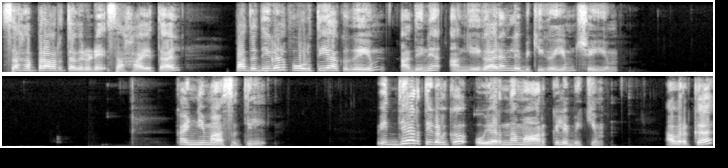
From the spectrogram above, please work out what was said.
സഹപ്രവർത്തകരുടെ സഹായത്താൽ പദ്ധതികൾ പൂർത്തിയാക്കുകയും അതിന് അംഗീകാരം ലഭിക്കുകയും ചെയ്യും. കന്നിമാസത്തിൽ. വിദ്യാർത്ഥികൾക്ക് ഉയർന്ന മാർക്ക് ലഭിക്കും. അവർക്ക്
